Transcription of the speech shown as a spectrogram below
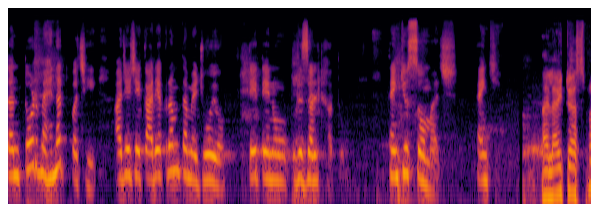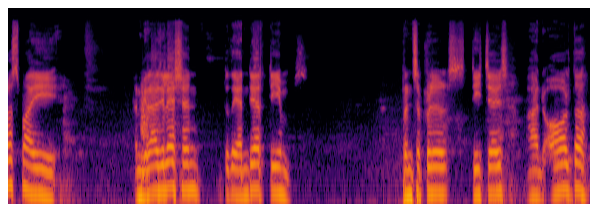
તનતોડ મહેનત પછી આજે જે કાર્યક્રમ તમે જોયો તે તેનું રિઝલ્ટ હતું. Thank you so much thank you I like to express my congratulations to the entire teams, principals, teachers, and all the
